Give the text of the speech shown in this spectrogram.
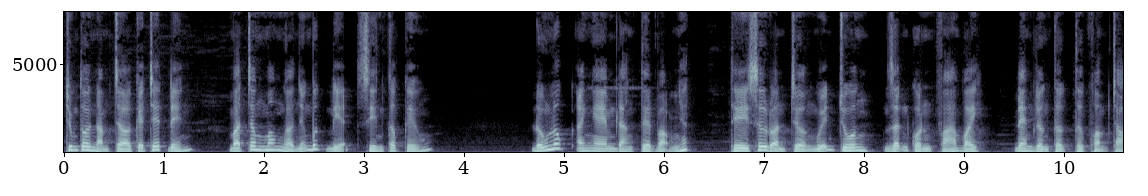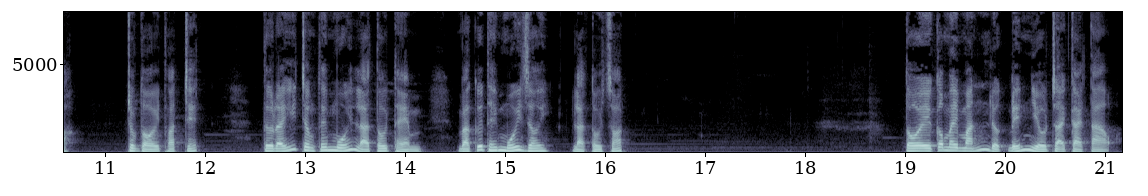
Chúng tôi nằm chờ cái chết đến và trông mong ở những bức điện xin cấp cứu. Đúng lúc anh em đang tuyệt vọng nhất, thì sư đoàn trưởng Nguyễn Chuông dẫn quân phá vây, đem lương thực thực phẩm cho. Chúng tôi thoát chết. Từ đấy trông thấy muối là tôi thèm, và cứ thấy muối rơi là tôi sót. Tôi có may mắn được đến nhiều trại cải tạo,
